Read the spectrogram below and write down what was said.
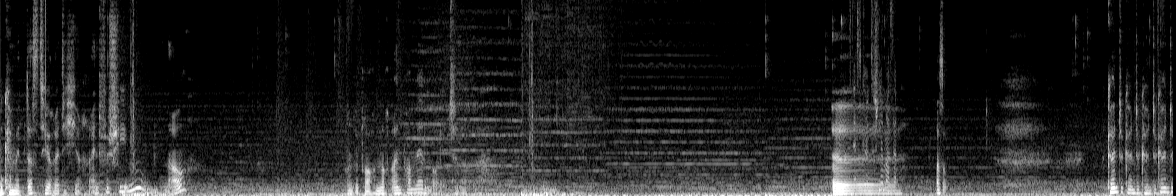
Dann können wir das theoretisch hier rein verschieben. Genau. Und wir brauchen noch ein paar mehr Leute. Äh, Es könnte schlimmer sein. Achso. Könnte, könnte, könnte, könnte.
